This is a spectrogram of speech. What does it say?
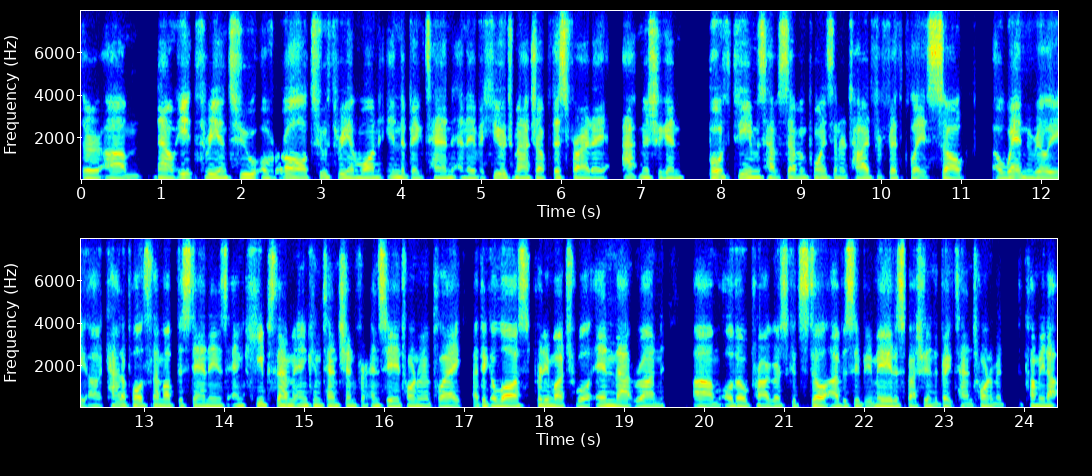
They're um, now eight three and two overall, two three and one in the Big Ten, and they have a huge matchup this Friday at Michigan. Both teams have seven points and are tied for fifth place. So a win really uh, catapults them up the standings and keeps them in contention for NCAA tournament play. I think a loss pretty much will end that run, um, although progress could still obviously be made, especially in the Big Ten tournament coming up.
